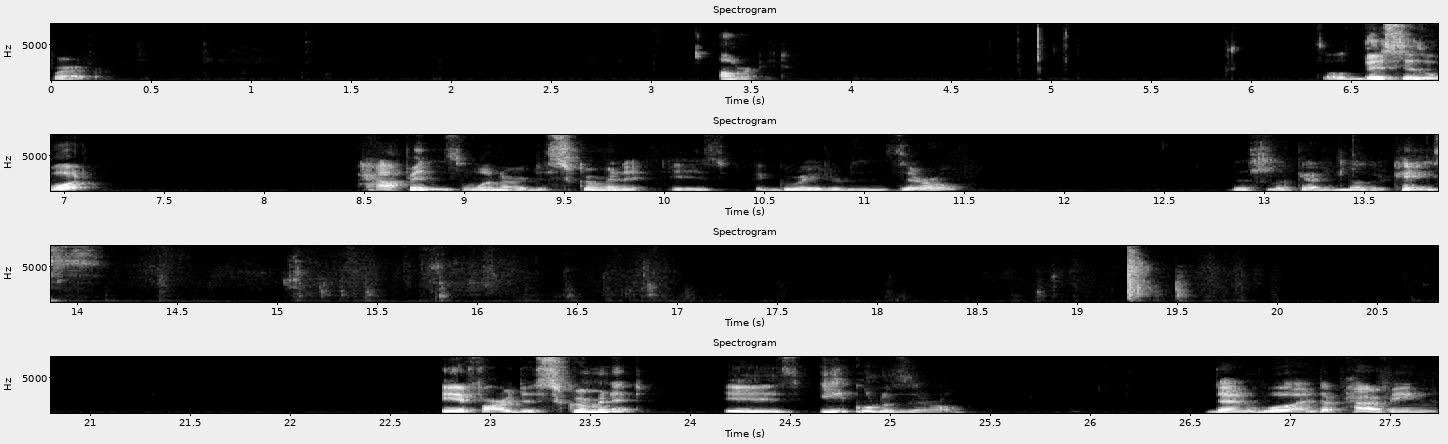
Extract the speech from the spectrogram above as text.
forever. All right. So this is what happens when our discriminant is greater than 0. Let's look at another case. If our discriminant is equal to 0, then we'll end up having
